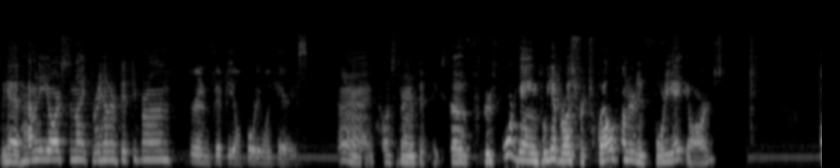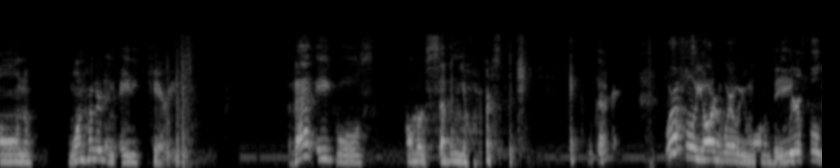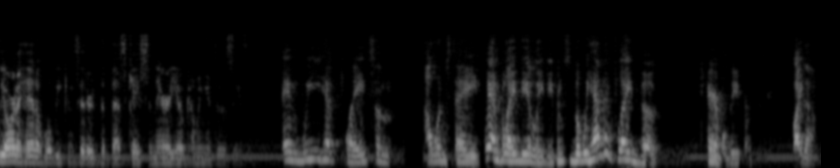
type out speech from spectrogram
We had how many yards tonight? 350, Brian? 350 on 41 carries. All right, plus 350. So through four games, we have rushed for 1,248 yards on 180 carries. That equals almost seven yards a game. Okay. We're a full yard of where we want to be. We're a full yard ahead of what we considered the best case scenario coming into the season. And we have played some, I wouldn't say, we haven't played the elite defense, but we haven't played the terrible defense. Like, no.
